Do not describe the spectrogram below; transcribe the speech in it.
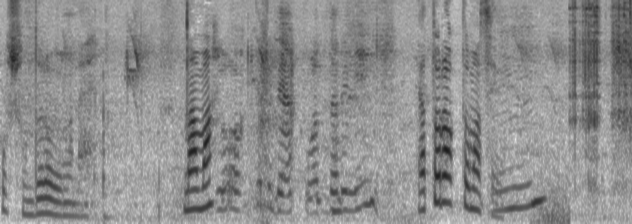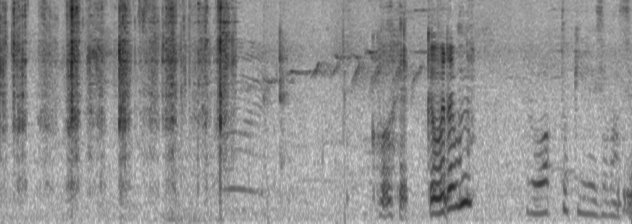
খুব সুন্দর হবে মনে হয়। না মা? এত রক্ত মাছে। একেবারে রক্ত কি হয়েছে মাছে।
